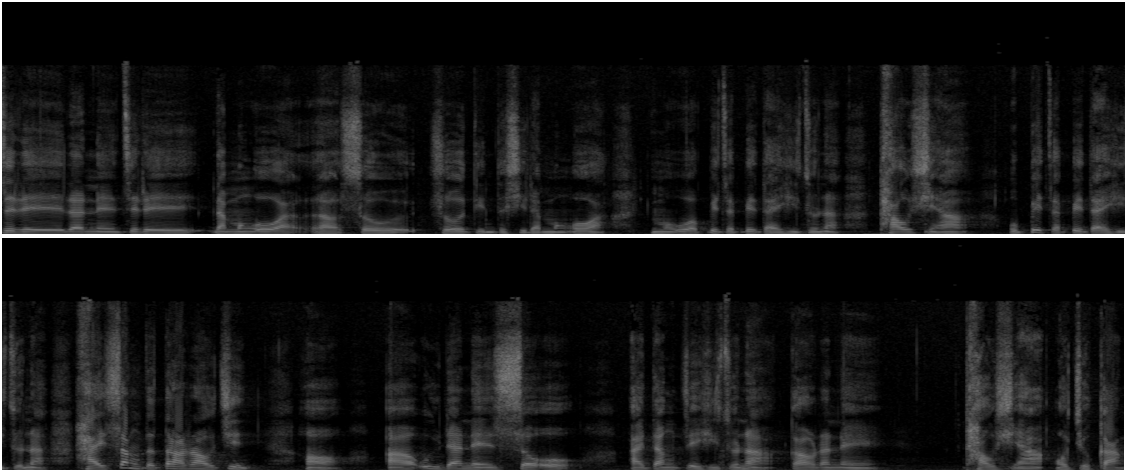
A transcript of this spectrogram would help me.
这个咱诶，即个南门屋啊，啊，所所有镇都是南门屋啊，南门屋八十八台时阵啊，头城有八十八台时阵啊，海上的大绕境哦，啊，为咱诶所有爱当坐时阵啊，到咱诶头城乌石港，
